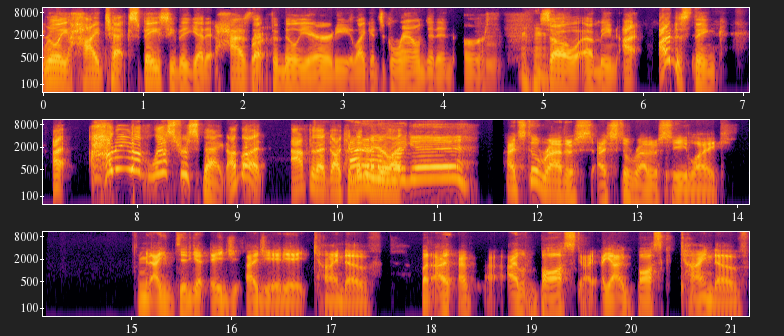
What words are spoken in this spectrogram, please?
really high tech spacey, but yet it has that Right. familiarity, like it's grounded in earth. Mhm. So I mean, I I just think, I how do you have less respect? I thought after that documentary, don't you're know, like, eh, I'd still rather s- I'd still rather see like I mean I did get AG, IG88 kind of, but I I, I Bossk I, I got Bossk kind of,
